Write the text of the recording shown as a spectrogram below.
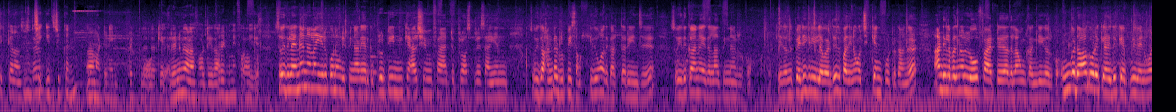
சிக்கனா சிஸ்டர் இது சிக்கன் மட்டன் ரெட் கலரில் ஓகே ரெண்டுமே ஆனால் ஃபார்ட்டி தான். ரெண்டுமே ஃபார்ட்டி ஓகே ஸோ இதில் என்னென்னலாம் இருக்கும்னு உங்களுக்கு பின்னாடியே இருக்குது protein calcium fat phosphorus iron so இது ஹண்ட்ரட் ருபீஸ் தான் இதுவும் அதுக்கு அடுத்த ரேஞ்சு ஸோ இதுக்கான இதெல்லாம் பின்னாடி இருக்கும். ஓகே இது வந்து பெடிகிரியில் வருது. இது பார்த்தீங்கன்னா ஒரு சிக்கன் போட்டிருக்காங்க. அண்ட் இதில் பார்த்தீங்கன்னா லோ ஃபேட்டு அதெல்லாம் உங்களுக்கு அங்கேயே இருக்கும். உங்கள் டாகோட இதுக்கு எப்படி வேணுமோ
